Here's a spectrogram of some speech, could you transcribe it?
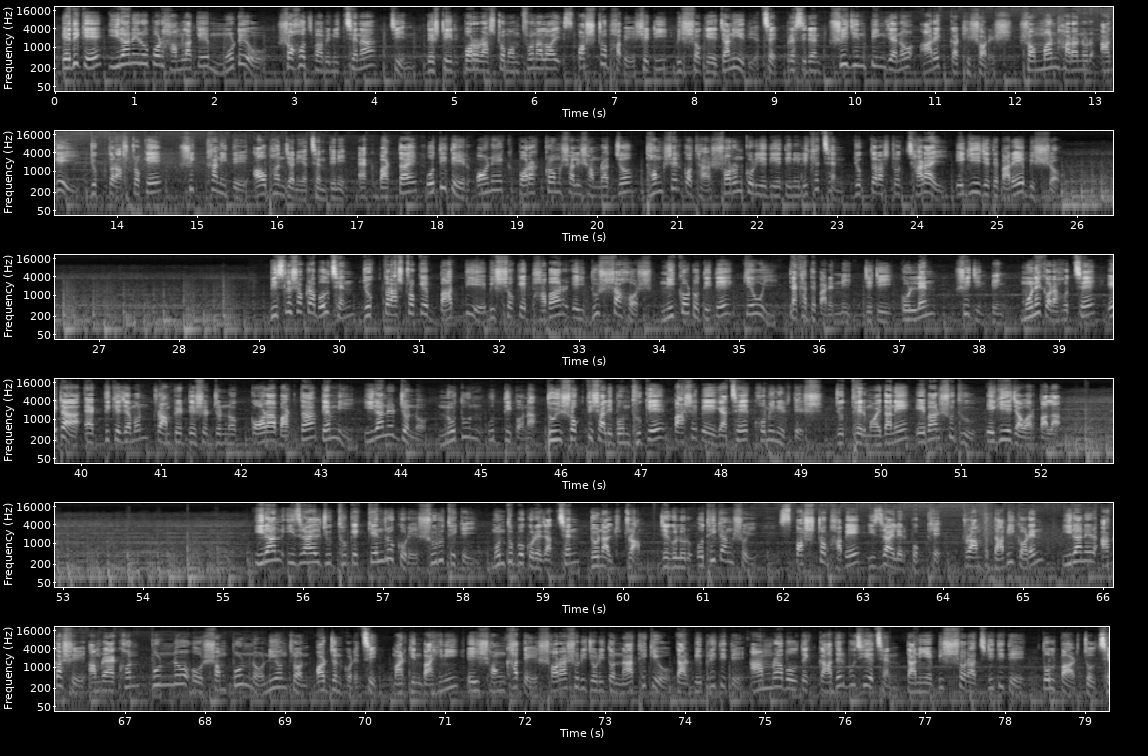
এদিকে ইরানের ওপর হামলাকে মোটেও সহজভাবে নিচ্ছে না চীন। দেশটির পররাষ্ট্র মন্ত্রণালয় স্পষ্টভাবে সেটি বিশ্বকে জানিয়ে দিয়েছে। প্রেসিডেন্ট শি জিনপিং যেন আরেক কাঠি সরেশ। সম্মান হারানোর আগেই যুক্তরাষ্ট্রকে শিক্ষা নিতে আহ্বান জানিয়েছেন তিনি। এক বার্তায়, অতীতের অনেক পরাক্রমশালী সাম্রাজ্য ধ্বংসের কথা স্মরণ করিয়ে দিয়ে তিনি লিখেছেন, যুক্তরাষ্ট্র ছাড়াই এগিয়ে যেতে পারে বিশ্ব। বিশ্লেষকরা বলছেন, যুক্তরাষ্ট্রকে বাদ দিয়ে বিশ্বকে ভাবার এই দুঃসাহস নিকট অতীতে কেউই দেখাতে পারেননি, যেটি করলেন শি জিনপিং। মনে করা হচ্ছে, এটা একদিকে যেমন ট্রাম্পের দেশের জন্য কড়া বার্তা, তেমনি ইরানের জন্য নতুন উদ্দীপনা। দুই শক্তিশালী বন্ধুকে পাশে পেয়ে গেছে খমিনির দেশ। যুদ্ধের ময়দানে এবার শুধু এগিয়ে যাওয়ার পালা। ইরান ইসরায়েল যুদ্ধকে কেন্দ্র করে শুরু থেকেই মন্তব্য করে যাচ্ছেন ডোনাল্ড ট্রাম্প, যেগুলোর অধিকাংশই স্পষ্টভাবে ইসরায়েলের পক্ষে। ট্রাম্প দাবি করেন, ইরানের আকাশে আমরা এখন পূর্ণ ও সম্পূর্ণ নিয়ন্ত্রণ অর্জন করেছি। মার্কিন বাহিনী এই সংঘাতে সরাসরি জড়িত না থেকেও তার বিবৃতিতে আমরা বলতে কাদের বুঝিয়েছেন তা নিয়ে বিশ্ব রাজনীতিতে তোলপাড় চলছে।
